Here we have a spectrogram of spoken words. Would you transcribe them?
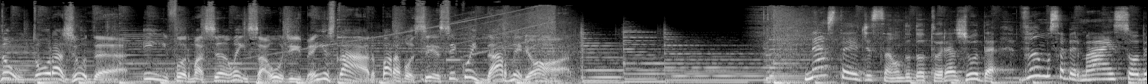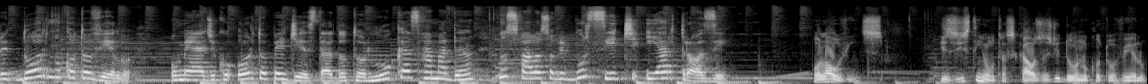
Doutor Ajuda. Informação em saúde e bem-estar para você se cuidar melhor. Nesta edição do Doutor Ajuda, vamos saber mais sobre dor no cotovelo. O médico ortopedista Dr. Lucas Ramadan nos fala sobre bursite e artrose. Olá, ouvintes. Existem outras causas de dor no cotovelo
